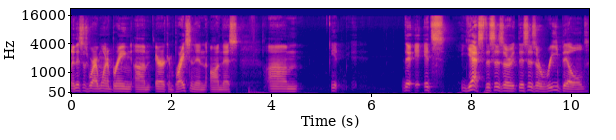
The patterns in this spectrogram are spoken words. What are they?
and this is where I want to bring um, Eric and Bryson in on this. Um, it, it, it's yes, this is a this is a rebuild.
